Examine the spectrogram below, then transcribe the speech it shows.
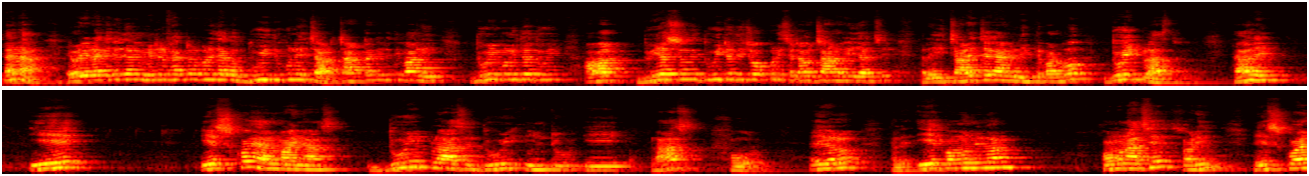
তাই না? এবার এটাকে যদি আমি মিডল ফ্যাক্টর করি দেখো, দুই দুগুণে চার, চারটাকে যদি ভাঙি, দুই গুণিত দুই আবার দুইয়ের সঙ্গে দুই যদি যোগ করি, সেটাও চার হয়ে যাচ্ছে। তাহলে এই চারের জায়গায় আমি লিখতে পারব দুই প্লাস দুই। তাহলে এ এ স্কোয়ার মাইনাস দুই প্লাস দুই ইন্টু এ প্লাস ফোর এই হলো, তাহলে এ কমন নিলাম। কমন আছে sorry A square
